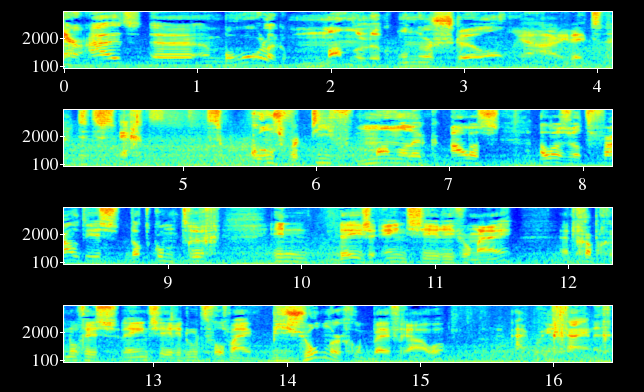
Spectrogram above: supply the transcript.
eruit. Uh, een behoorlijk mannelijk onderstel. Ja, je weet, dit is echt conservatief, mannelijk. Alles, alles wat fout is, dat komt terug in deze 1-serie voor mij. En het grappige genoeg is, de 1-serie doet het volgens mij bijzonder goed bij vrouwen. Weer geinig.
